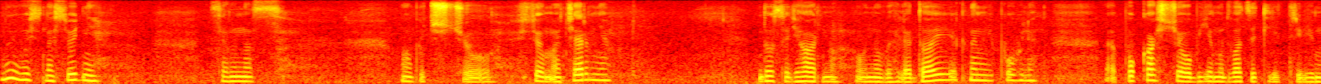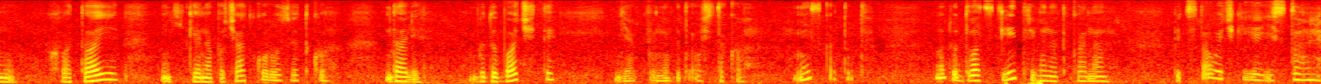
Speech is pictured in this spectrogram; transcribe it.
Ну і ось на сьогодні це в нас, мабуть, що 7 червня. Досить гарно воно виглядає, як на мій погляд. Е, Поки що об'єму 20 літрів йому вистачає, він тільки на початку розвитку. Далі буду бачити, як воно буде. Ось така миска тут. Ну тут 20 літрів, вона така на підставочки, я її ставлю.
